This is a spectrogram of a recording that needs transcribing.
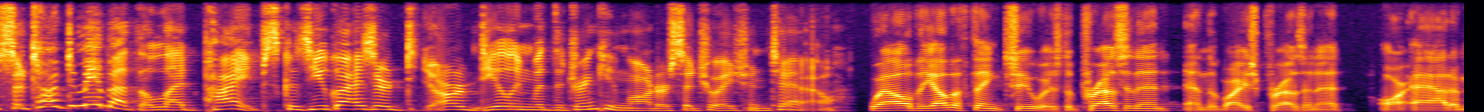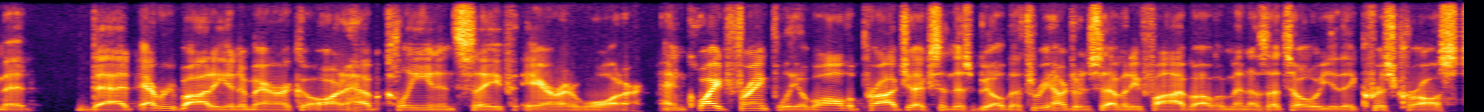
So talk to me about the lead pipes because you guys are are dealing with the drinking water situation too. Well, the other thing too is the president and the vice president are adamant that everybody in America ought to have clean and safe air and water. And quite frankly, of all the projects in this bill, the 375 of them, and as I told you, they crisscross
